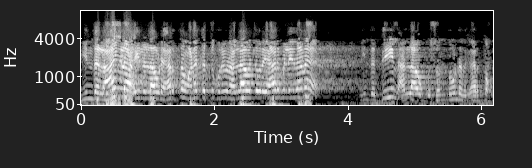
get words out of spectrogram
இந்த லாயிலாக இல்லாவுடைய அர்த்தம் வணக்கத்துக்குரியவன் அல்லாஹ் தவிர யாரும் இல்லை தானே? இந்த தீன் அல்லாவுக்கு சொந்தம்ன்றதுக்கு அர்த்தம்.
